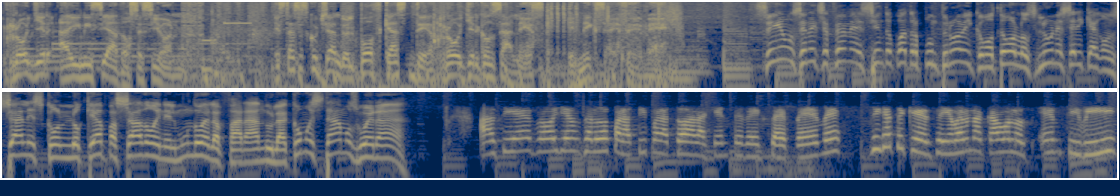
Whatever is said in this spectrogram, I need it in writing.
Roger ha iniciado sesión. Estás escuchando el podcast de Roger González en Exa FM. Seguimos en XFM 104.9 y como todos los lunes, Erika González con lo que ha pasado en el mundo de la farándula. ¿Cómo estamos, güera? Así es, Roger, un saludo para ti y para toda la gente de XFM. Fíjate que se llevaron a cabo los MTV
